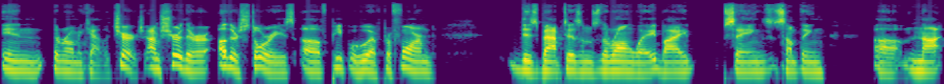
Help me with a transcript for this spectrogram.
in the Roman Catholic Church. I'm sure there are other stories of people who have performed these baptisms the wrong way by saying something uh, not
